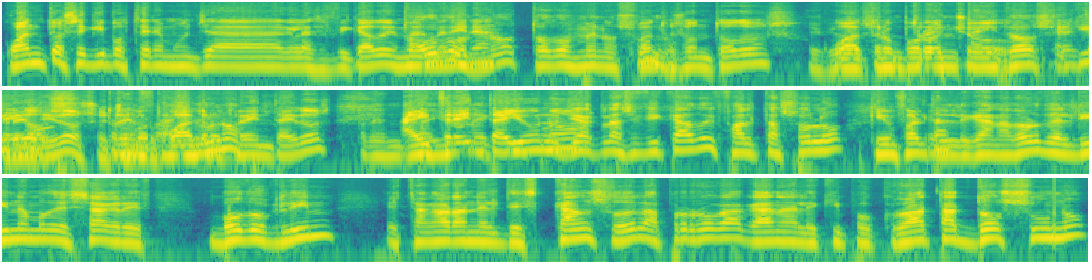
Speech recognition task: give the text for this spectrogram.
¿Cuántos equipos tenemos ya clasificados, Todos, ¿no? Todos menos uno. ¿Cuántos son todos? 4 por 8, 32, 32, 8 por 4, 32. Hay 31 ya clasificado y falta solo ¿Quién falta? el ganador del Dinamo de Zagreb, Bodo Glim, están ahora en el descanso de la prórroga, gana el equipo croata 2-1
